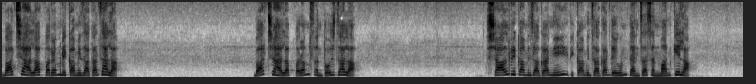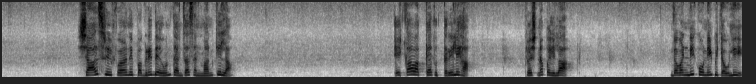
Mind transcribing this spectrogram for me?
बादशहाला परम रिकामी जागा झाला. बादशहाला परम संतोष झाला. शाल रिकामी जागाने रिकामी जागा देऊन त्यांचा सन्मान केला. शाल श्रीफळने पगडी देऊन त्यांचा सन्मान केला. एका वाक्यात उत्तरे लिहा. प्रश्न पहिला दवंडी कोणी पिटवली?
